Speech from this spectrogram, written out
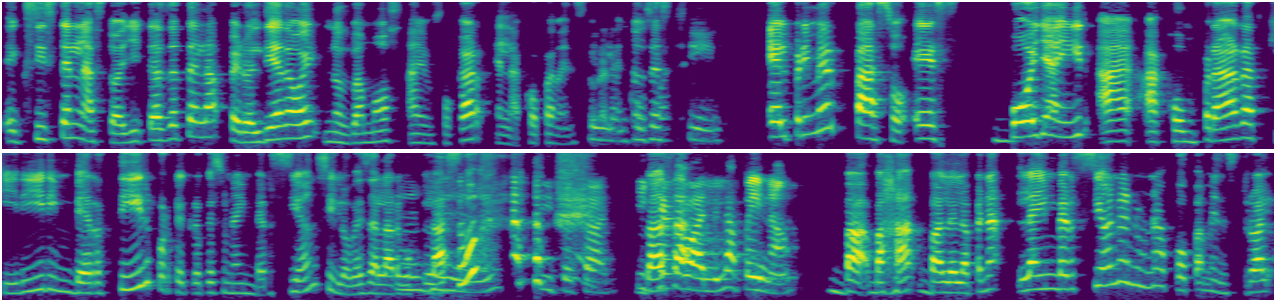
existen las toallitas de tela, pero el día de hoy nos vamos a enfocar en la copa menstrual. Entonces, el primer paso es voy a ir a, comprar, adquirir, invertir, porque creo que es una inversión si lo ves a largo plazo. Sí, total. Y que vale la pena. Va, baja, vale la pena. La inversión en una copa menstrual,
